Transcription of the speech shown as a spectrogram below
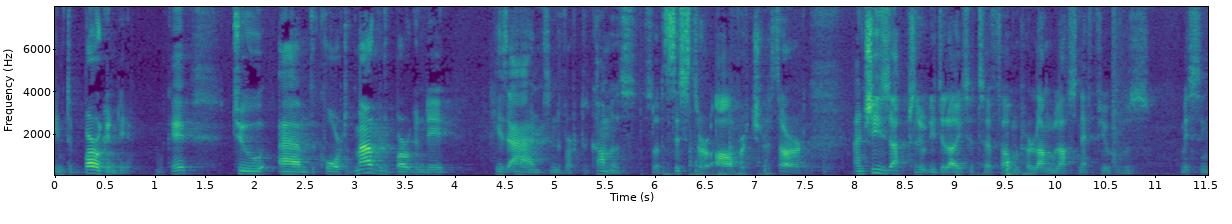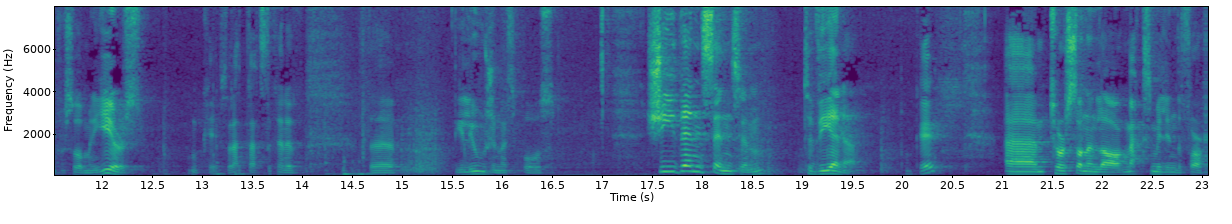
into Burgundy, okay, to um, the court of Margaret of Burgundy, his aunt, in inverted commas, so the sister of Richard III. And she's absolutely delighted to have found her long lost nephew who was missing for so many years. Okay, so that, that's the kind of the, the illusion, I suppose. She then sends him to Vienna, okay, um, to her son in law, Maximilian I,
